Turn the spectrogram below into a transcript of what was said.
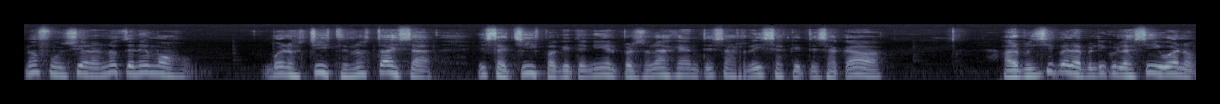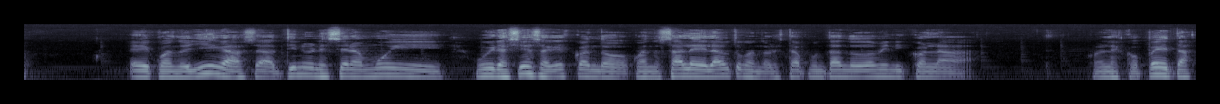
no funciona, no tenemos buenos chistes, no está esa, esa chispa que tenía el personaje antes, esas risas que te sacaba. Al principio de la película sí, bueno, eh, cuando llega, o sea, tiene una escena muy, muy graciosa que es cuando, cuando sale del auto, cuando le está apuntando Dominic con la, con la escopeta.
